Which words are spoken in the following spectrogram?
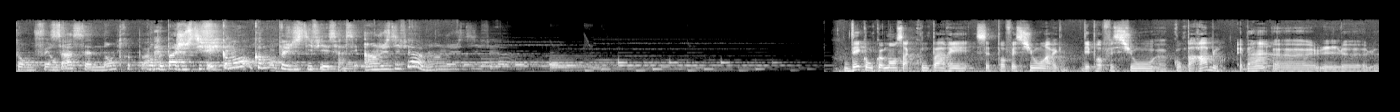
qu'on fait en Ça, ça n'entre pas. On peut pas justifier. Et comment, comment on peut justifier ça? C'est injustifiable. Dès qu'on commence à comparer cette profession avec des professions euh, comparables, eh ben, euh, le, le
